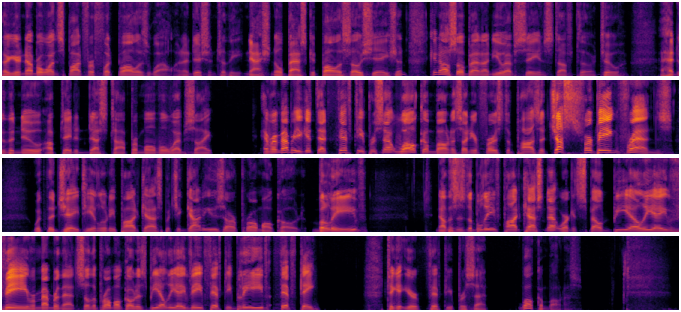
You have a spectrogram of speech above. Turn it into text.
They're your number one spot for football as well, in addition to the National Basketball Association. You can also bet on UFC and stuff too, too ahead of the new updated desktop or mobile website. And remember, you get that 50% welcome bonus on your first deposit just for being friends with the JT and Looney podcast. But you got to use our promo code, BELIEVE now, this is the Bleav Podcast Network. It's spelled B L E A V. Remember that. So the promo code is B L E A V 50. Believe 50 to get your 50% welcome bonus.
